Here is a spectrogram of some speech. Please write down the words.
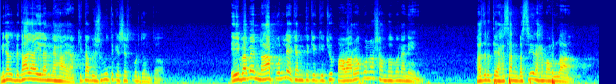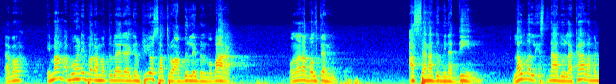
মিনাল বেদায়া ইলান নেহায়া, কিতাবের শুরু থেকে শেষ পর্যন্ত। এইভাবে না পড়লে এখান থেকে কিছু পাওয়ারও কোনো সম্ভাবনা নেই। হজরতে হাসান বসরি রহমাউল্লাহ এবং ইমাম আবু হানিফা রহমতুল্লাহ একজন প্রিয় ছাত্র আবদুল্লা ইবনুল মুবারক, ওনারা বলতেন আসানাদু মিনাদ্দিন লাউলাল ইসনাদু লাকাল আমান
